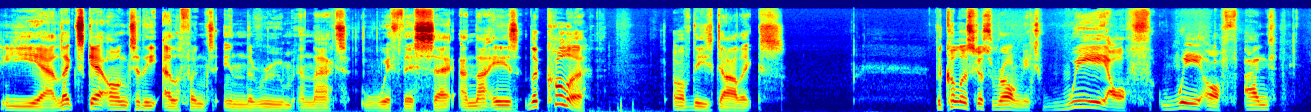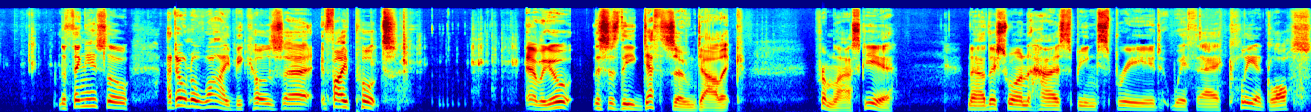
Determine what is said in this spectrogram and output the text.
yeah, let's get on to the elephant in the room and that with this set, and that is the colour of these Daleks. The colour's just wrong, it's way off, way off, and the thing is though, I don't know why, because uh, if I put, there we go, this is the Death Zone Dalek from last year. Now this one has been sprayed with a clear gloss,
